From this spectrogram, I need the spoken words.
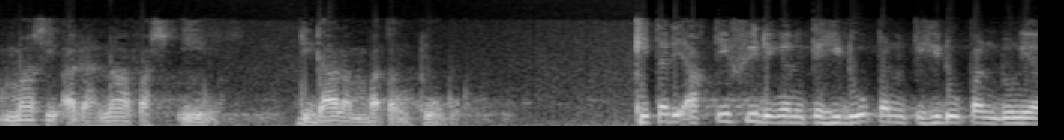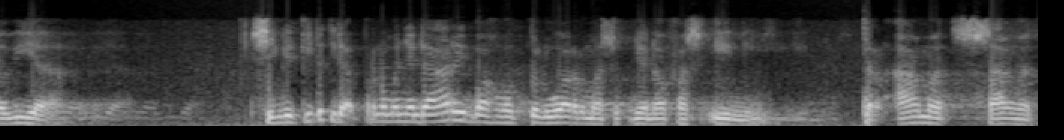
masih ada nafas ini di dalam batang tubuh kita diaktifi dengan kehidupan-kehidupan duniawia sehingga kita tidak pernah menyadari bahwa keluar masuknya nafas ini teramat sangat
